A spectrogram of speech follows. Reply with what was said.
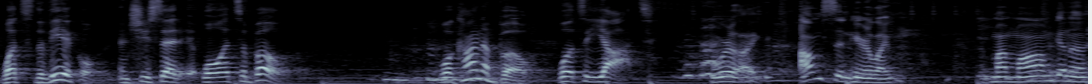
what's the vehicle? And she said, Well, it's a boat. what kind of boat? Well, it's a yacht. We're like, I'm sitting here like, my mom gonna,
